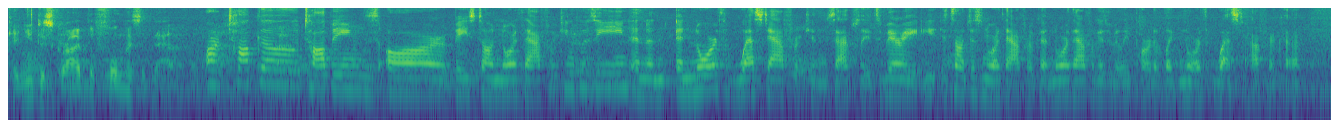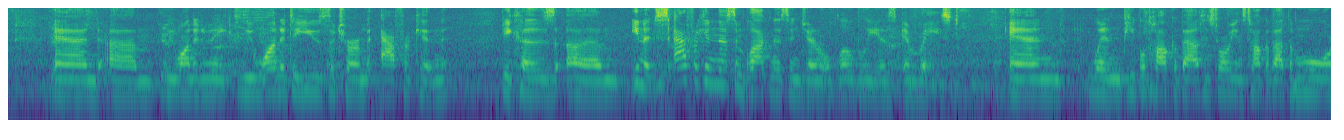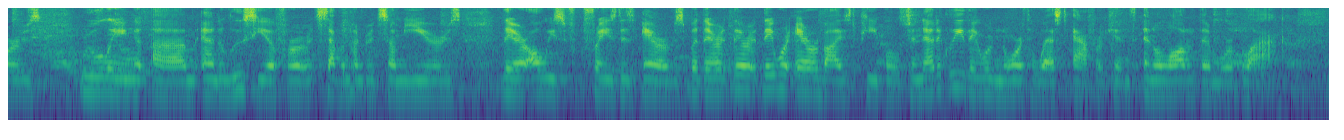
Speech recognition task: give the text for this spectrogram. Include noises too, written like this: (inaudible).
Can you describe the fullness of that? Our taco toppings are based on North African cuisine and and Northwest Africans. Actually, it's very. It's not just North Africa. North Africa is really part of like Northwest Africa, and um, we wanted to make. We wanted to use the term African because um, you know just Africanness and blackness in general globally is erased. And when people talk about, historians talk about the Moors ruling um, Andalusia for 700 some years, they're always phrased as Arabs, but they're, they're, they were Arabized peoples. Genetically, they were Northwest Africans, and a lot of them were black.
